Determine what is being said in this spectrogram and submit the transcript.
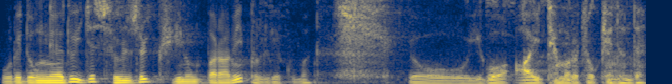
우리 동네에도 이제 슬슬 귀농바람이 불겠구만. 요, 이거 아이템으로 좋겠는데.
